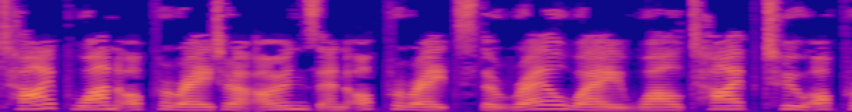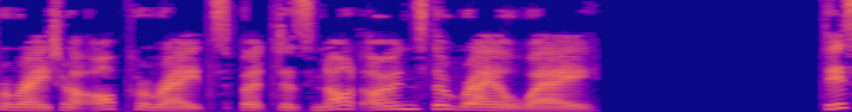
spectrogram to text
Type 1 operator owns and operates the railway while Type 2 operator operates but does not owns the railway. This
